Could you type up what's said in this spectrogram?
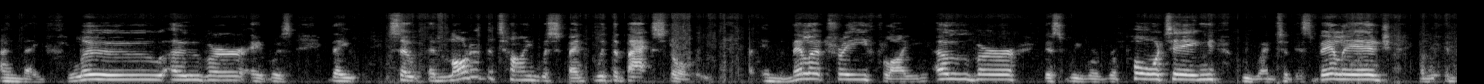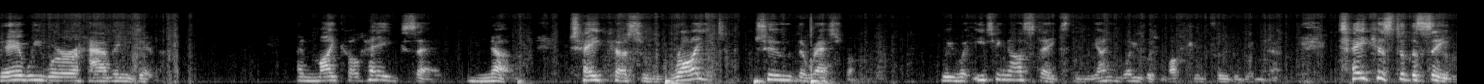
and they flew over. It was they so a lot of the time was spent with the backstory. In the military, flying over, this we were reporting we went to this village and there we were having dinner. And Michael Hauge said no take us right to the restaurant. We were eating our steaks. The young boy was watching through the window. Take us to the scene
